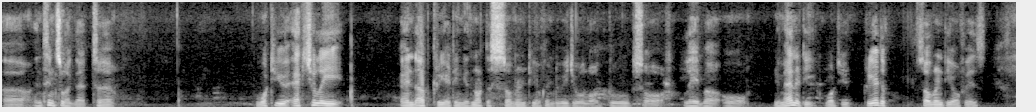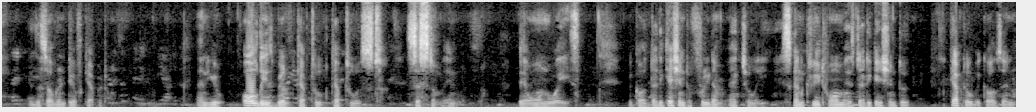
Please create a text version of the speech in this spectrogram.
uh, and things like that uh, what you actually end up creating is not the sovereignty of individual or groups or labor or humanity. What you create the sovereignty of is, is the sovereignty of capital. And you all these build capital capitalist system in their own ways. Because dedication to freedom actually its concrete form is dedication to capital because in,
